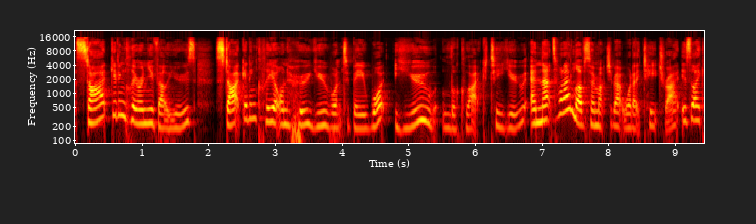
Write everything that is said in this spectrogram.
start getting clear on your values, start getting clear on who you want to be, what you look like to you. And that's what I love so much about what I teach, right? Is like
